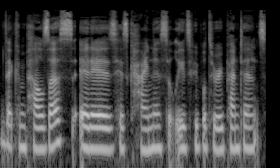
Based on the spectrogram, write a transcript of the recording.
that compels us. It is his kindness that leads people to repentance.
